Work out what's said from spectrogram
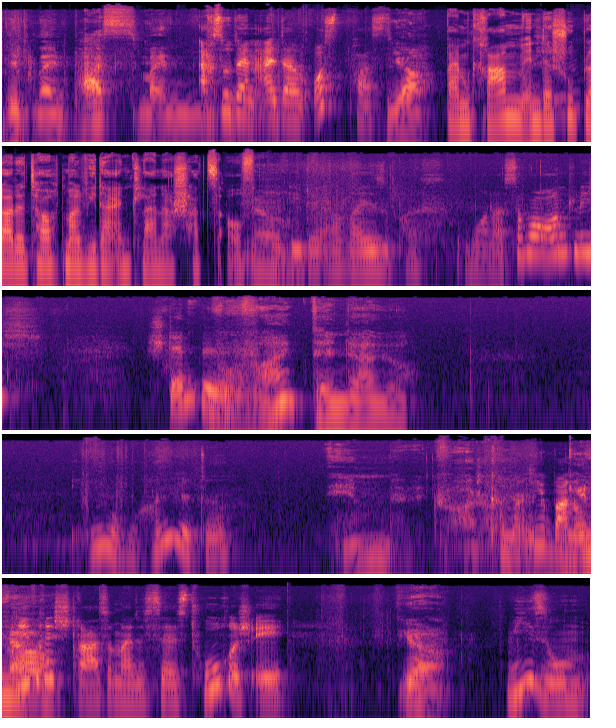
Mit meinem Pass, mein. Ach so, dein alter Ostpass. Ja. Beim Kramen in der Schublade taucht mal wieder ein kleiner Schatz auf. Ja. Der DDR-Reisepass. Boah, das ist aber ordentlich Stempel. Wo war ich denn da, ja? Wo handelte? Im Kann man hier Bahnhof genau. Friedrichstraße mal, das ist ja historisch, ey. Ja. Visum,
